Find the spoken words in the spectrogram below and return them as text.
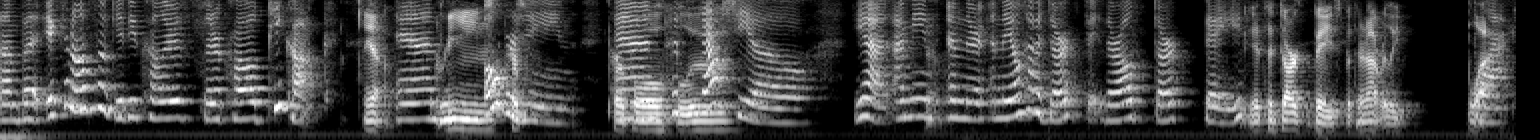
um, but it can also give you colors that are called peacock Yeah. and Green, pur- aubergine purple, and blue. pistachio. Yeah, I mean, and they're and they all have a dark. Ba- they're all dark base. It's a dark base, but they're not really black.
